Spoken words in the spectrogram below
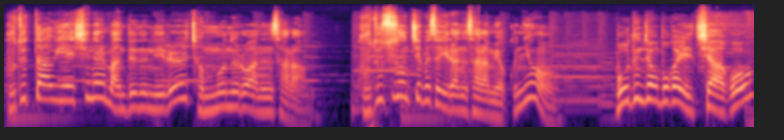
구두 따위의 신을 만드는 일을 전문으로 하는 사람. 구두 수선집에서 일하는 사람이었군요. 모든 정보가 일치하고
